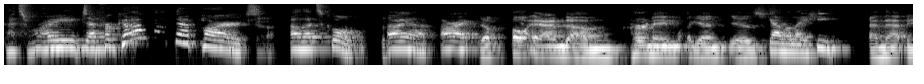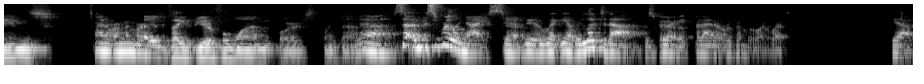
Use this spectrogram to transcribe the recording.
That's right. I forgot about that part. Yeah. Oh, that's cool. Oh yeah. All right. Yep. Oh and um her name again is Galilee. and that means I don't remember. it's like beautiful one or something like that. Yeah. So it's really nice. Yeah. We, we- yeah. We looked it up. It was great, but I don't remember what it was. Yeah.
